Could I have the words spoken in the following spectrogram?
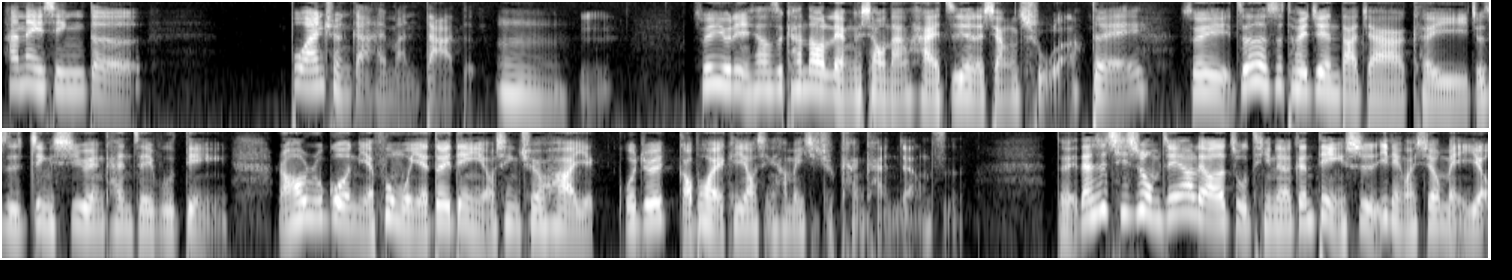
他内心的不安全感还蛮大的，嗯。嗯。所以有点像是看到两个小男孩之间的相处啦。对，所以真的是推荐大家可以就是进戏院看这部电影。然后，如果你的父母也对电影有兴趣的话，也我觉得搞不好也可以邀请他们一起去看看这样子。对，但是其实我们今天要聊的主题呢，跟电影是一点关系都没有，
